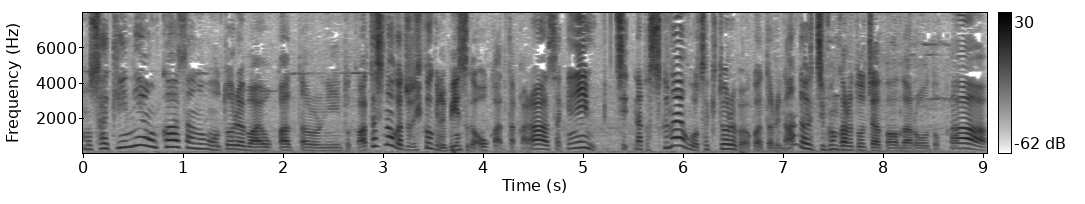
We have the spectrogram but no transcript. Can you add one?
もう先にお母さんの方を取ればよかったのにとか私の方がちょっと飛行機の便数が多かったから先にちなんか少ない方を先取ればよかったのになんで自分から取っちゃったんだろうとか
